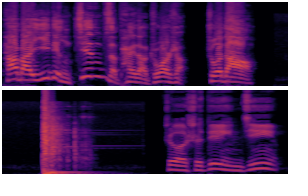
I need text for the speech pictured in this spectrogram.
他把一锭金子拍到桌上，说道。这是定金，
